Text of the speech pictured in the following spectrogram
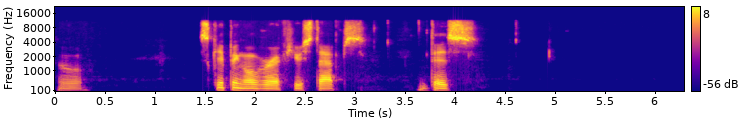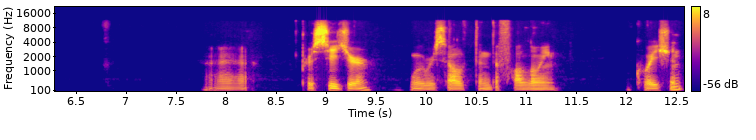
So skipping over a few steps, this uh, procedure will result in the following equation.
